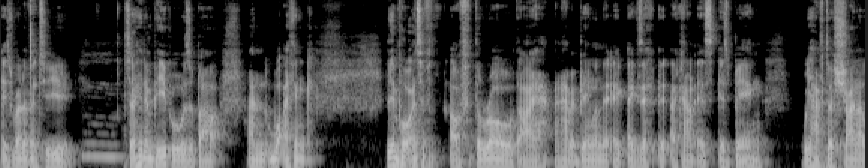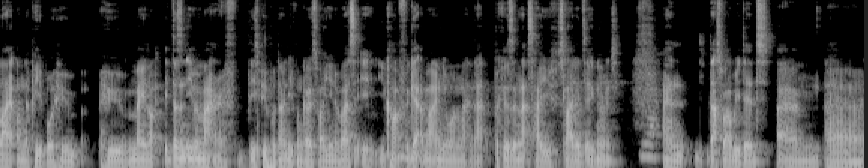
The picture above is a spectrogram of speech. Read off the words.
is relevant to you. So Hidden People was about, and what I think the importance of, of the role that I inhabit being on the exec account is, is being, we have to shine a light on the people who, who may not, it doesn't even matter if these people don't even go to our university. You can't forget about anyone like that because then that's how you slide into ignorance yeah. and that's why we did um uh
